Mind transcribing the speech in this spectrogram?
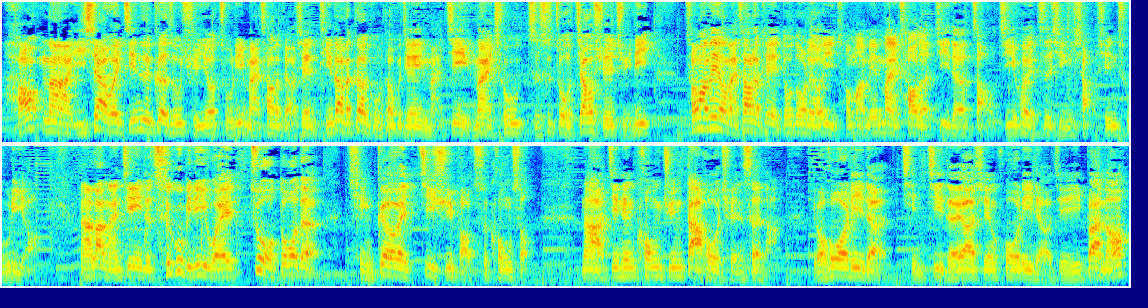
好，那以下为今日各族群有主力买超的表现，提到的个股都不建议买进与卖出，只是做教学举例。筹码面有买超的可以多多留意，筹码面卖超的记得找机会自行小心处理哦。那浪男建议的持股比例为做多的，请各位继续保持空手。那今天空军大获全胜啊，有获利的请记得要先获利了结一半哦。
